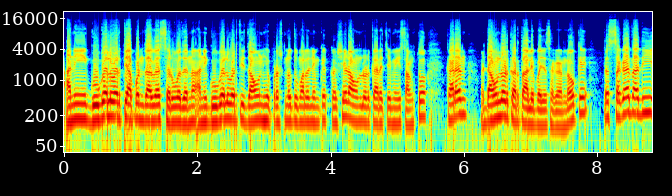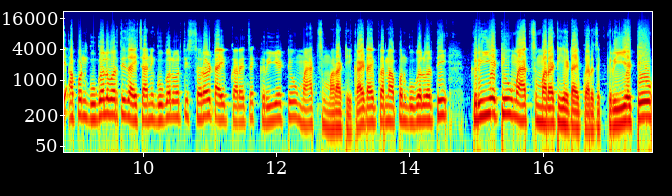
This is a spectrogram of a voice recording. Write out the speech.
आणि गुगलवरती आपण जाऊया सर्वजण आणि गुगलवरती जाऊन हे प्रश्न तुम्हाला नेमके कसे डाउनलोड करायचे मी सांगतो. कारण डाउनलोड करता आले पाहिजे सगळ्यांना ओके तर सगळ्यात आधी आपण गुगलवरती जायचं आणि गुगलवरती सरळ टाईप करायचं क्रिएटिव्ह मॅथ्स मराठी काय टाईप करणार आपण गुगलवरती क्रिएटिव्ह मॅथ्स मराठी हे टाईप करायचं. Creative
